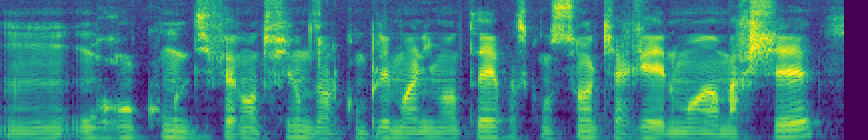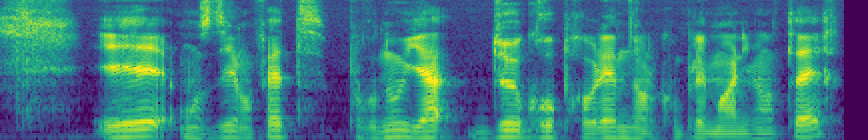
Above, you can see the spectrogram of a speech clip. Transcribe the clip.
On, rencontre différentes firmes dans le complément alimentaire parce qu'on sent qu'il y a réellement un marché. Et on se dit, en fait, pour nous, il y a deux gros problèmes dans le complément alimentaire.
